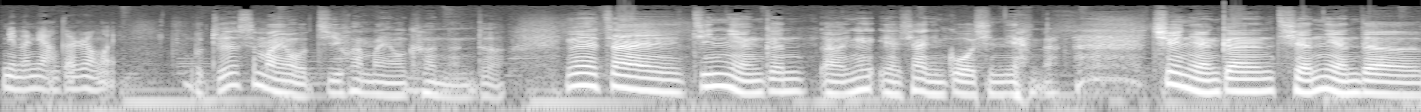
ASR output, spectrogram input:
你们两个认为？我觉得是蛮有机会，蛮有可能的，因为在今年跟呃，应该也现在已经过新年了。去年跟前年的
